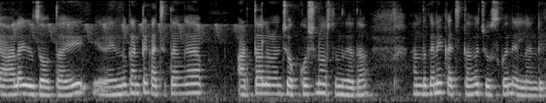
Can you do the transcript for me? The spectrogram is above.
చాలా యూజ్ అవుతాయి. ఎందుకంటే ఖచ్చితంగా అర్థాల నుంచి ఒక క్వశ్చన్ వస్తుంది కదా. అందుకని ఖచ్చితంగా చూసుకొని వెళ్ళండి.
